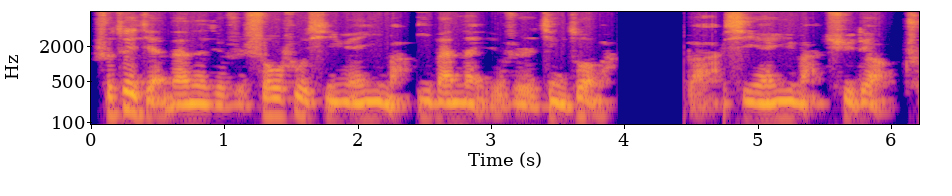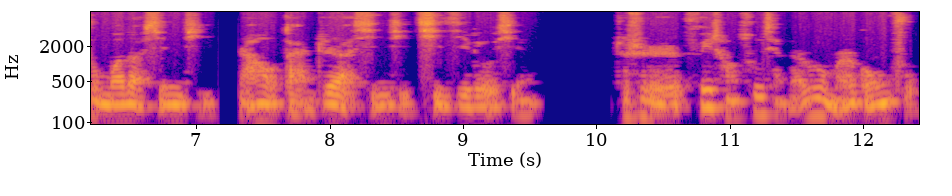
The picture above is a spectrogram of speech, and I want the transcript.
是最简单的，就是收束心猿意马，一般呢也就是静坐吧，把心猿意马去掉，触摸到心体，然后感知啊心体气机流行，这是非常粗浅的入门功夫。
